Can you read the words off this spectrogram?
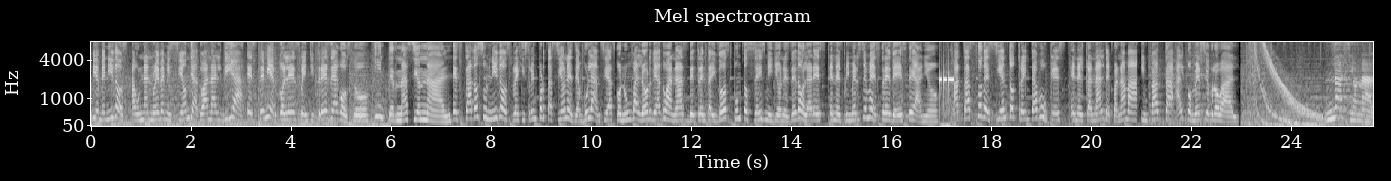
bienvenidos a una nueva emisión de Aduana al Día, este miércoles 23 de agosto. Internacional. Estados Unidos registró importaciones de ambulancias con un valor de aduanas de 32.6 millones de dólares en el primer semestre de este año. Atasco de 130 buques en el canal de Panamá impacta al comercio global nacional.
